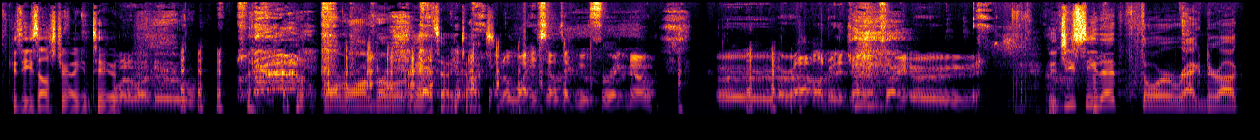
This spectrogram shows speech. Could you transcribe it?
because he's Australian too. What do I do? yeah, that's how he talks. I don't know why he sounds like Lou Ferrigno. Er, or uh, Andre the Giant. I'm sorry. Er. Did you see that Thor Ragnarok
